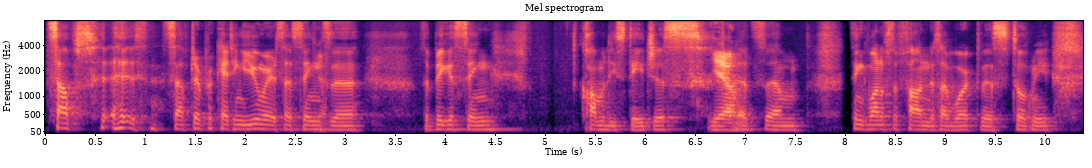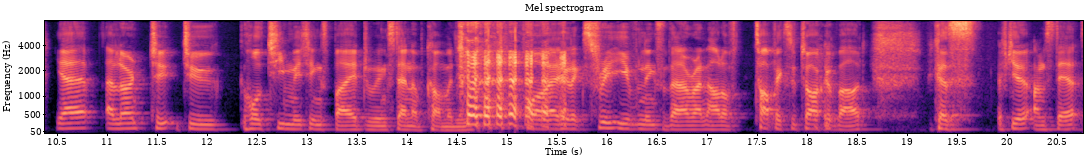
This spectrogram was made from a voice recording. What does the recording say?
self self deprecating humor is I think yeah. the the biggest thing. Comedy stages. Yeah, that's. Um, I think one of the founders I worked with told me, "Yeah, I learned to to hold team meetings by doing stand up comedy for like three evenings, and then I ran out of topics to talk about because if you're on stage,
